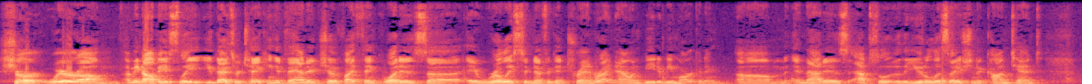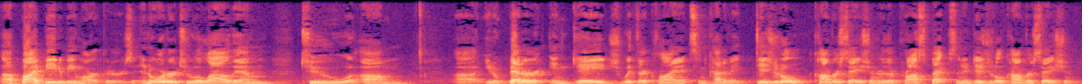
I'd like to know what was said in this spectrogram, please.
Sure. We're, um, I mean, obviously, you guys are taking advantage of, I think, what is uh, a really significant trend right now in B2B marketing, um, and that is absolutely the utilization of content uh, by B2B marketers in order to allow them to um, uh, you know, better engage with their clients in kind of a digital conversation or their prospects in a digital conversation.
